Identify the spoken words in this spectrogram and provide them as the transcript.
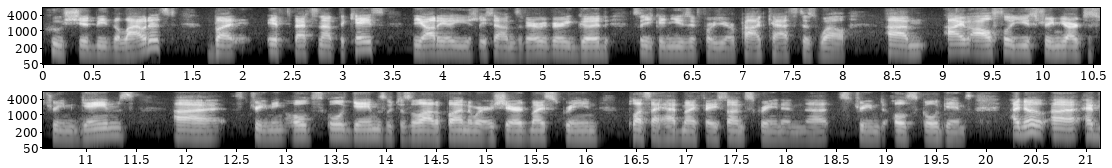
who should be the loudest. But if that's not the case, the audio usually sounds very, very good. So you can use it for your podcast as well. Um, I've also used StreamYard to stream games uh, streaming old school games, which was a lot of fun, where I shared my screen. Plus, I had my face on screen and uh, streamed old school games. I know. Uh, have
